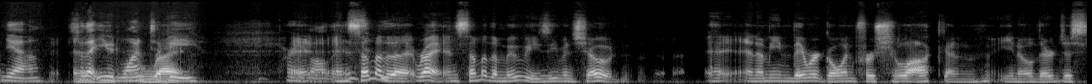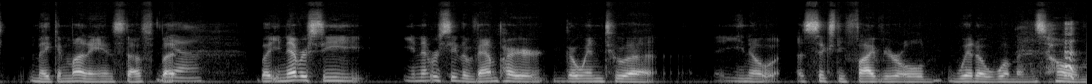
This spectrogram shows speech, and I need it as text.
yeah. So And- that you'd want to right. be part and, of all this. and some of the right and some of the movies even showed and i mean they were going for schlock and you know they're just making money and stuff but yeah, but you never see you never see the vampire go into a you know a 65 year old widow woman's home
